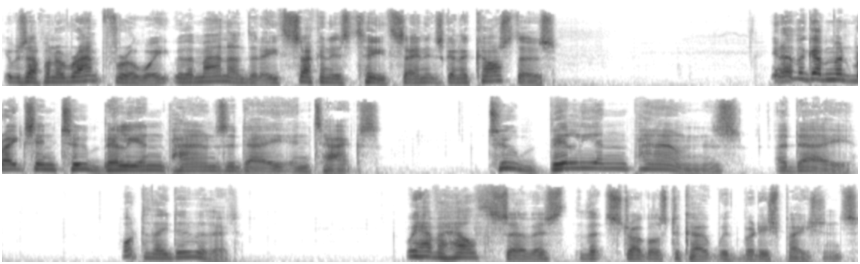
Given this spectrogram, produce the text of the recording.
It was up on a ramp for a week with a man underneath sucking his teeth saying it's going to cost us. You know, the government rakes in £2 billion a day in tax. £2 billion a day. What do they do with it? We have a health service that struggles to cope with British patients,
